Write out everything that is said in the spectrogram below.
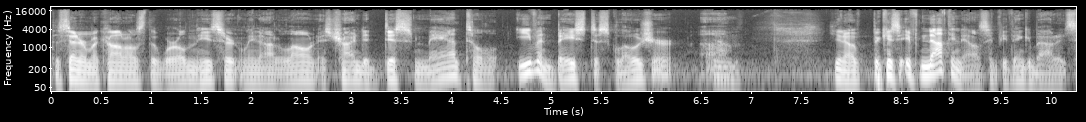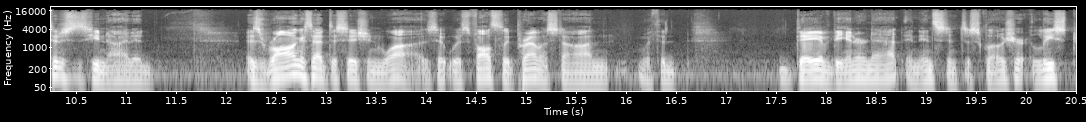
the Senator McConnell's the world, and he's certainly not alone, is trying to dismantle even base disclosure. Um, you know, because if nothing else, if you think about it, Citizens United, as wrong as that decision was, it was falsely premised on with the day of the internet and instant disclosure. At least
